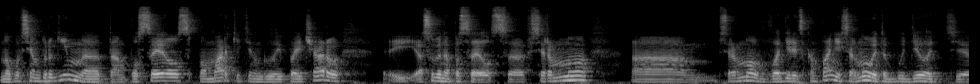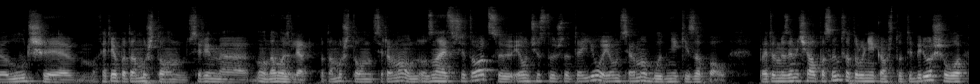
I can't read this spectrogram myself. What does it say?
Но по всем другим, э, там, по sales, по маркетингу и по HR, и особенно по sales, э, все равно все равно владелец компании все равно это будет делать э, лучше, хотя потому что он все время, ну, на мой взгляд, потому что он все равно знает ситуацию, и он чувствует, что это ее, и он все равно будет некий запал. Поэтому я замечал по своим сотрудникам, что ты берешь его,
